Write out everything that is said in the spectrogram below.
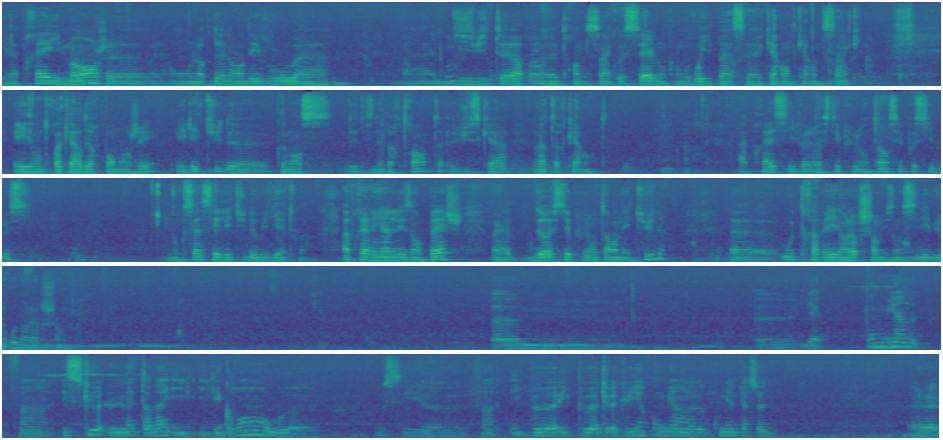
et, après, ils mangent. Euh, voilà, on leur donne rendez-vous à à 18h35 au sel, donc en gros ils passent à 40-45 et ils ont trois quarts d'heure pour manger et l'étude euh, commence de 19h30 jusqu'à 20h40. Après, s'ils veulent rester plus longtemps, c'est possible aussi. Donc ça, c'est l'étude obligatoire. Après, rien ne les empêche voilà, de rester plus longtemps en étude ou de travailler dans leur chambre. Ils ont aussi des bureaux dans leur chambre. Euh, il y a combien. Enfin, est-ce que l'internat il, est grand ou, euh, c'est. Euh, enfin, il peut, il peut accueillir combien, euh, combien de personnes?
